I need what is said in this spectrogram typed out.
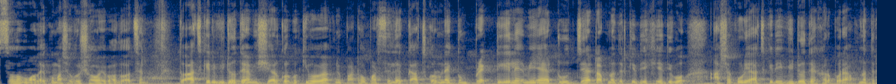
আসসালামু আলাইকুম, আশা করি সবাই ভালো আছেন। তো আজকের ভিডিওতে আমি শেয়ার করব কীভাবে আপনি পাঠাও পার্সেলে কাজ করবেন, একদম প্র্যাকটিক্যালি আমি এ টু জেড আপনাদেরকে দেখিয়ে দিব। আশা করি আজকের এই ভিডিও দেখার পরে আপনাদের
